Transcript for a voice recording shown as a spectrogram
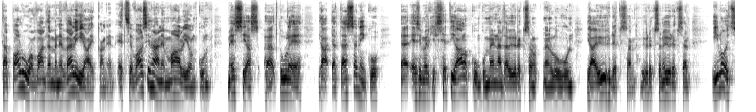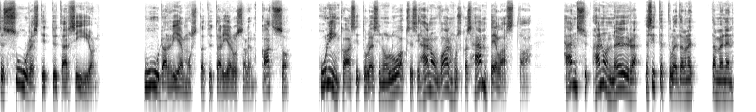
Tämä paluu on vain tämmöinen väliaikainen, että se varsinainen maali on, kun Messias äh, tulee ja, ja tässä niin kuin, äh, esimerkiksi heti alkuun, kun mennään tämän 9 luvun ja 9, 99, iloitse suuresti tytär Sion – Huuda riemusta, tytär Jerusalem. Katso, kuninkaasi tulee sinun luoksesi. Hän on vanhuskas, hän pelastaa. Hän, hän on nöyrä ja sitten tulee tämmöinen,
